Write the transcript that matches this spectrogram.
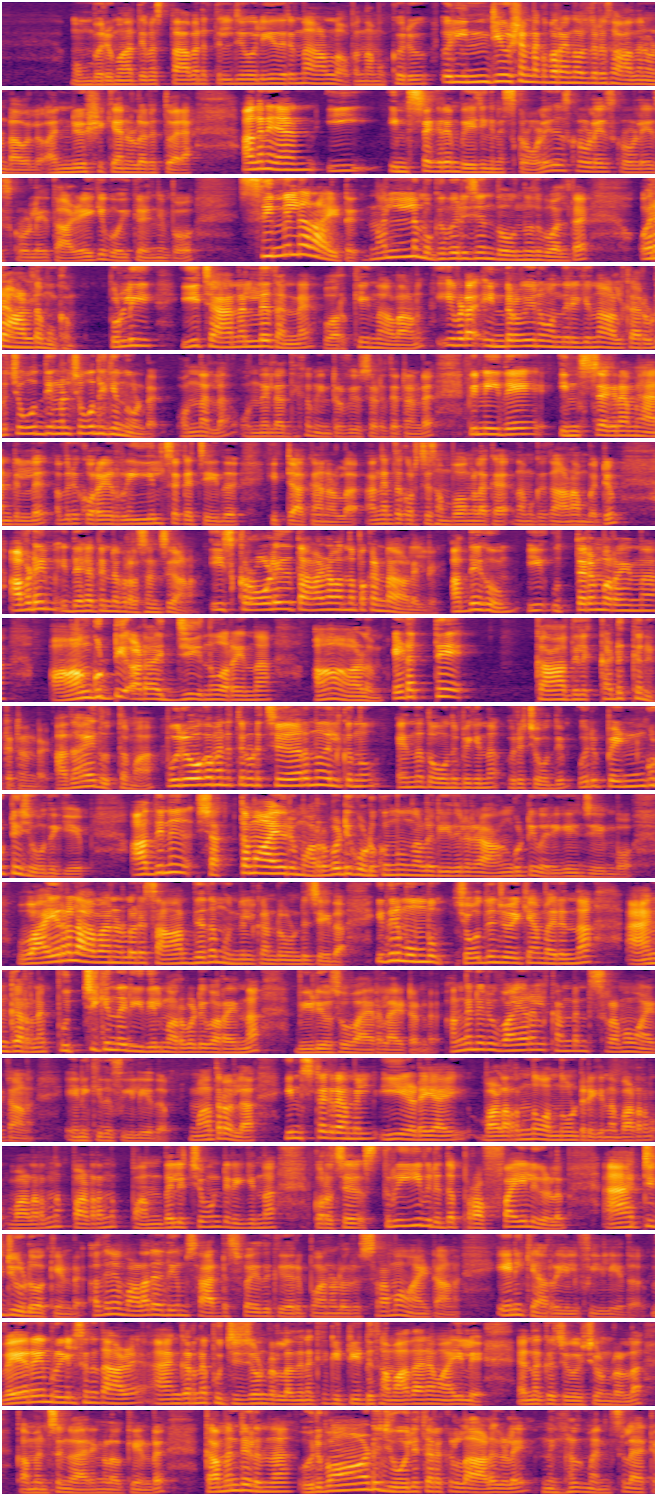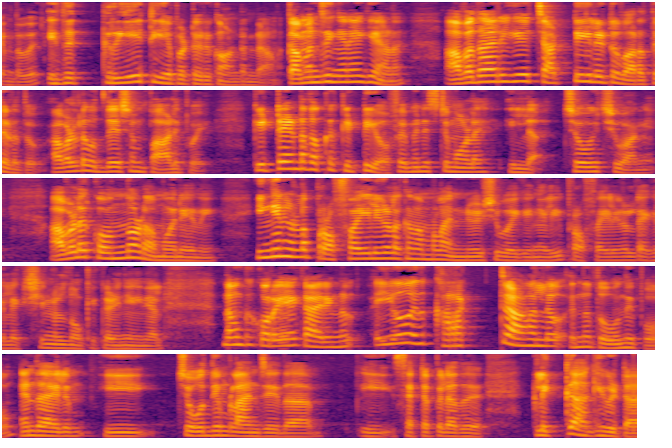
മുമ്പൊരു മാധ്യമ സ്ഥാപനത്തിൽ ജോലി ചെയ്തിരുന്ന ആണല്ലോ അപ്പം നമുക്കൊരു ഒരു ഇന്റ്യൂഷൻ എന്നൊക്കെ പറയുന്ന പോലത്തെ ഒരു സാധനം ഉണ്ടാവുമല്ലോ അന്വേഷിക്കാനുള്ള ഒരു ത്വര. അങ്ങനെ ഞാൻ ഈ ഇൻസ്റ്റാഗ്രാം പേജ് ഇങ്ങനെ സ്ക്രോൾ ചെയ്ത് സ്ക്രോൾ ചെയ്ത് സ്ക്രോൾ ചെയ്ത് സ്ക്രോൾ ചെയ്ത് താഴേക്ക് പോയി കഴിഞ്ഞപ്പോൾ സിമിലറായിട്ട് നല്ല മുഖപരിചയം തോന്നുന്നത് പോലത്തെ ഒരാളുടെ മുഖം. പുള്ളി ഈ ചാനലിൽ തന്നെ വർക്ക് ചെയ്യുന്ന ആളാണ്. ഇവിടെ ഇന്റർവ്യൂവിന് വന്നിരിക്കുന്ന ആൾക്കാരോട് ചോദ്യങ്ങൾ ചോദിക്കുന്നുണ്ട്. ഒന്നല്ല ഒന്നിലധികം ഇന്റർവ്യൂസ് എടുത്തിട്ടുണ്ട്. പിന്നെ ഇതേ ഇൻസ്റ്റാഗ്രാം ഹാൻഡിലിൽ അവർ കുറേ റീൽസ് ഒക്കെ ചെയ്ത് ഹിറ്റാക്കാനുള്ള അങ്ങനത്തെ കുറച്ച് സംഭവങ്ങളൊക്കെ നമുക്ക് കാണാൻ പറ്റും. അവിടെയും ഇദ്ദേഹത്തിന്റെ പ്രസൻസ് കാണാം. ഈ സ്ക്രോൾ ചെയ്ത് താഴെ വന്നപ്പോൾ കണ്ട ആളില്ലേ? അദ്ദേഹവും ഈ ഉത്തരം പറയുന്ന ആൺകുട്ടി അട എന്ന് പറയുന്ന ആ ആളും ഇടത്തെ കാതിൽ കടുക്കനിട്ടിട്ടുണ്ട് അതായത് ഉത്തമ പുരോഗമനത്തിനോട് ചേർന്ന് നിൽക്കുന്നു എന്ന് തോന്നിപ്പിക്കുന്ന ഒരു ചോദ്യം ഒരു പെൺകുട്ടി ചോദിക്കുകയും അതിന് ശക്തമായ ഒരു മറുപടി കൊടുക്കുന്നു എന്നുള്ള രീതിയിൽ ഒരു ആൺകുട്ടി വരികയും ചെയ്യുമ്പോൾ വൈറലാവാനുള്ള ഒരു സാധ്യത മുന്നിൽ കണ്ടുകൊണ്ട് ചെയ്ത ഇതിനു മുമ്പും ചോദ്യം ചോദിക്കാൻ വരുന്ന ആങ്കറിനെ പുച്ഛിക്കുന്ന രീതിയിൽ മറുപടി പറയുന്ന വീഡിയോസ് വൈറലായിട്ടുണ്ട്. അങ്ങനെ ഒരു വൈറൽ കണ്ടന്റ് ശ്രമമായിട്ടാണ് എനിക്കിത് ഫീൽ ചെയ്തത്. മാത്രമല്ല ഇൻസ്റ്റാഗ്രാമിൽ ഈ ഇടയായി വളർന്നു വന്നുകൊണ്ടിരിക്കുന്ന വളർ വളർന്ന് പടർന്ന് പന്തലിച്ചുകൊണ്ടിരിക്കുന്ന കുറച്ച് സ്ത്രീവിരുദ്ധ പ്രൊഫൈലുകളും ആറ്റിറ്റ്യൂഡും ഒക്കെ ഉണ്ട്. അതിനെ വളരെയധികം സാറ്റിസ്ഫൈ ചെയ്ത് കയറിപ്പോകാനുള്ള ഒരു ശ്രമമായിട്ടാണ് എനിക്ക് ആ റീൽ ഫീൽ ചെയ്തത്. വേറെയും റീൽസിന് താഴെ ആങ്കറിനെ പുച്ഛിച്ചുകൊണ്ടുള്ള നിനക്ക് കിട്ടിയിട്ട് സമാധാനമായില്ലേ എന്നൊക്കെ ചോദിച്ചുകൊണ്ടുള്ള കമൻസും കാര്യങ്ങളൊക്കെ ഉണ്ട്. കമന്റ് ഇടുന്ന ഒരുപാട് ജോലി തിരക്കുള്ള ആളുകളെ നിങ്ങൾ മനസ്സിലാക്കേണ്ടത് ഇത് ക്രിയേറ്റ് ചെയ്യപ്പെട്ട ഒരു കോണ്ടന്റ് ആണ്. കമൻസ് ഇങ്ങനെയൊക്കെയാണ്. അവതാരികയെ ചട്ടിയിലിട്ട് വറുത്തെടുത്തു. അവളുടെ ഉദ്ദേശം പാളിപ്പോയി. കിട്ടേണ്ടതൊക്കെ കിട്ടിയോ? ഫെമിനിസ്റ്റ് മോളെ? ഇല്ല. ചോദിച്ചു വാങ്ങി. അവളെ കൊന്നോടാ മോനെ നീ. ഇങ്ങനെയുള്ള പ്രൊഫൈലുകളൊക്കെ നമ്മൾ അന്വേഷിച്ച് പോയി കഴിഞ്ഞാൽ ഈ പ്രൊഫൈലുകളുടെയൊക്കെ ലക്ഷ്യങ്ങൾ നോക്കിക്കഴിഞ്ഞ് കഴിഞ്ഞാൽ നമുക്ക് കുറേ കാര്യങ്ങൾ അയ്യോ ഇത് കറക്റ്റാണല്ലോ എന്ന് തോന്നിപ്പോവും. എന്തായാലും ഈ ചോദ്യം പ്ലാൻ ചെയ്ത ഈ സെറ്റപ്പിൽ അത് ക്ലിക്കാക്കി വിട്ട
